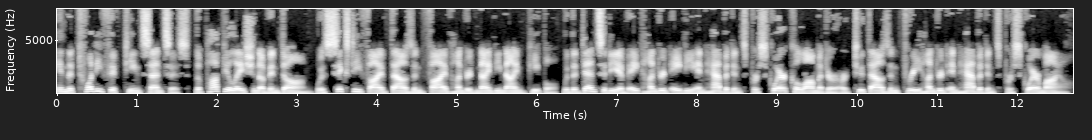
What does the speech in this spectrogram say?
in the 2015 census, the population of Indang was 65,599 people, with a density of 880 inhabitants per square kilometer or 2,300 inhabitants per square mile.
